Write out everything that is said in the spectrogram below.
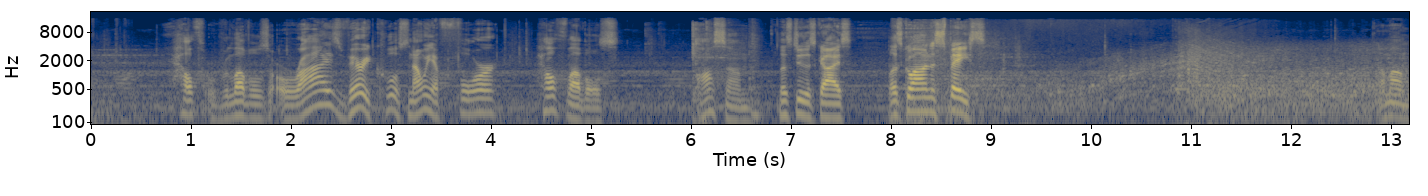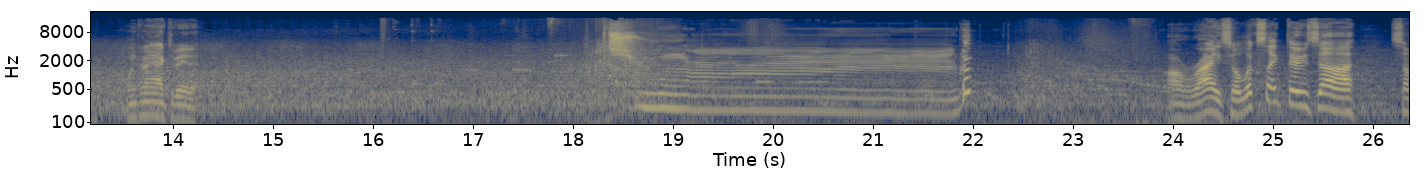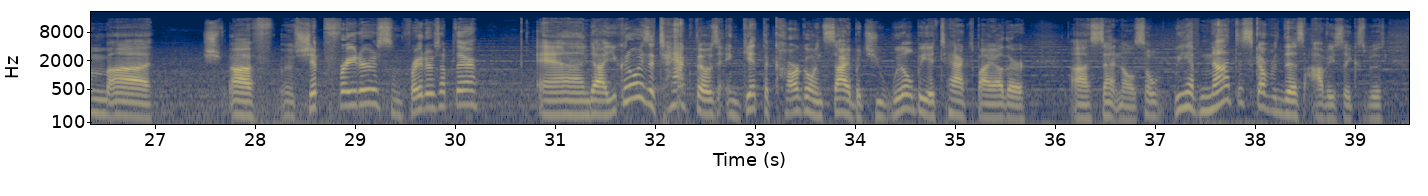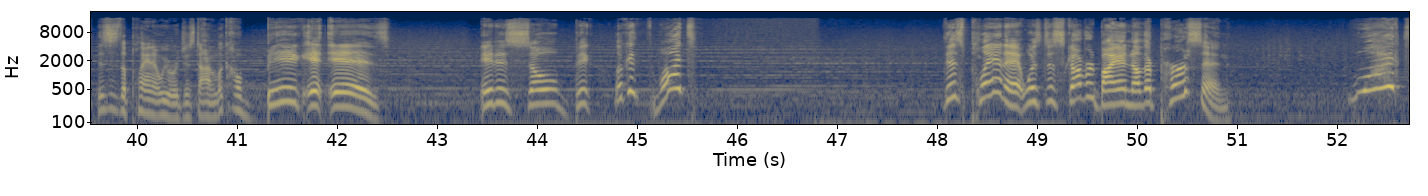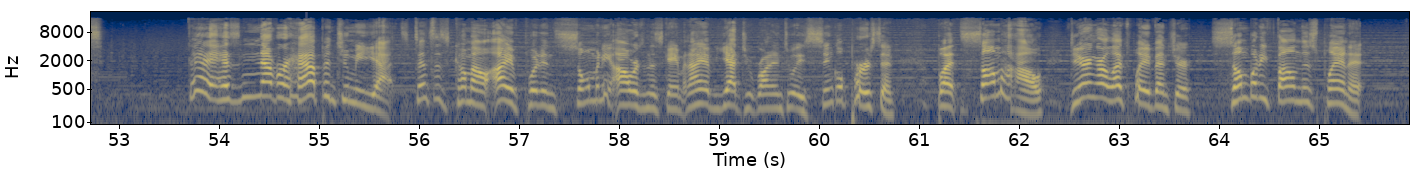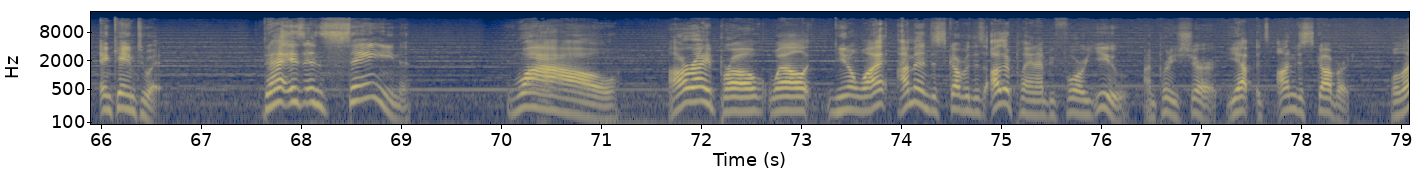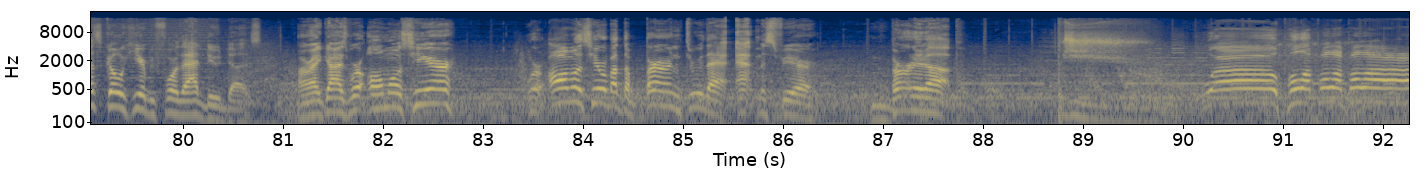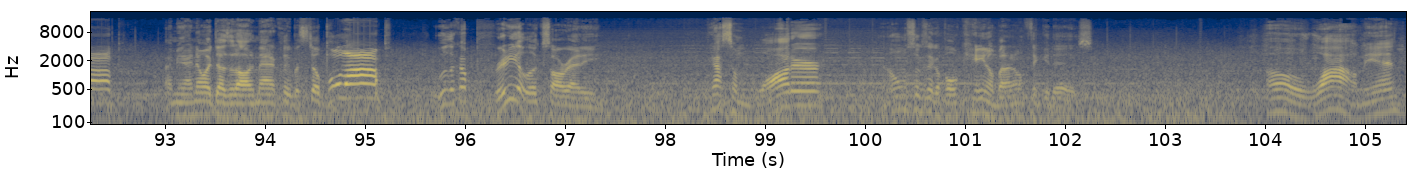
Health levels rise. Very cool. So now we have four health levels. Awesome. Let's do this, guys. Let's go out into space. Come on. When can I activate it? Alright, so it looks like there's uh, some uh, sh uh, ship freighters, some freighters up there. And uh, you can always attack those and get the cargo inside, but you will be attacked by other uh, sentinels. So we have not discovered this, obviously, because this is the planet we were just on. Look how big it is. It is so big. Look at, what? This planet was discovered by another person. What? That has never happened to me yet. Since it's come out, I have put in so many hours in this game, and I have yet to run into a single person. But somehow, during our Let's Play adventure, somebody found this planet and came to it. That is insane. Wow. All right, bro. Well, you know what? I'm going to discover this other planet before you. I'm pretty sure. Yep, it's undiscovered. Well, let's go here before that dude does. All right, guys, we're almost here. We're almost here. We're about to burn through that atmosphere. Burn it up. Whoa! Pull up, pull up, pull up! I mean, I know it does it automatically, but still, pull up! Ooh, look how pretty it looks already. We got some water. It almost looks like a volcano, but I don't think it is. Oh, wow, man.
